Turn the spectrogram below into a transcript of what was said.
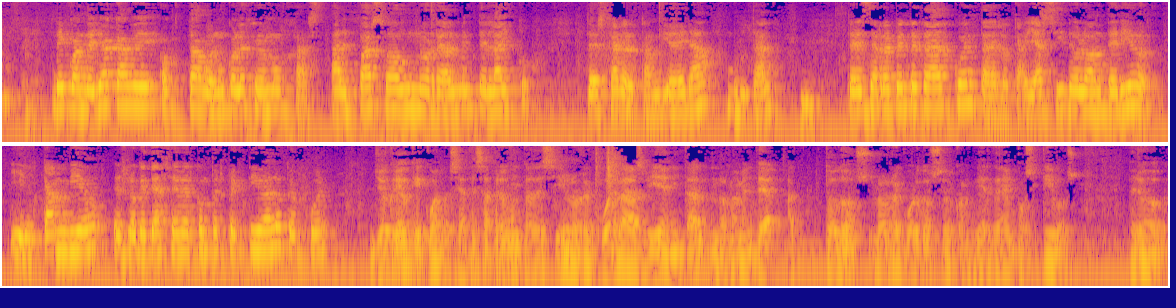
de cuando yo acabé octavo en un colegio de monjas al paso a uno realmente laico. Entonces, claro, el cambio era brutal. Entonces, de repente te das cuenta de lo que había sido lo anterior y el cambio es lo que te hace ver con perspectiva lo que fue. Yo creo que cuando se hace esa pregunta de si lo recuerdas bien y tal, normalmente a todos los recuerdos se convierten en positivos. Pero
